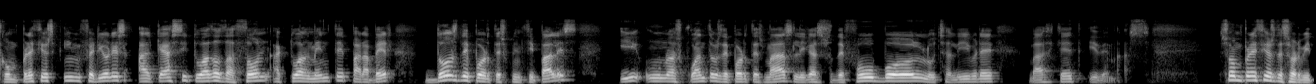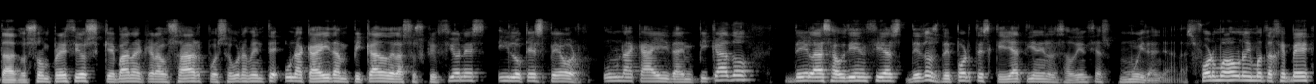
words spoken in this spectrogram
con precios inferiores al que ha situado Dazón actualmente para ver dos deportes principales y unos cuantos deportes más, ligas de fútbol, lucha libre, básquet y demás. Son precios desorbitados, son precios que van a causar pues seguramente una caída en picado de las suscripciones y lo que es peor, una caída en picado de las audiencias de dos deportes que ya tienen las audiencias muy dañadas. Fórmula 1 y MotoGP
